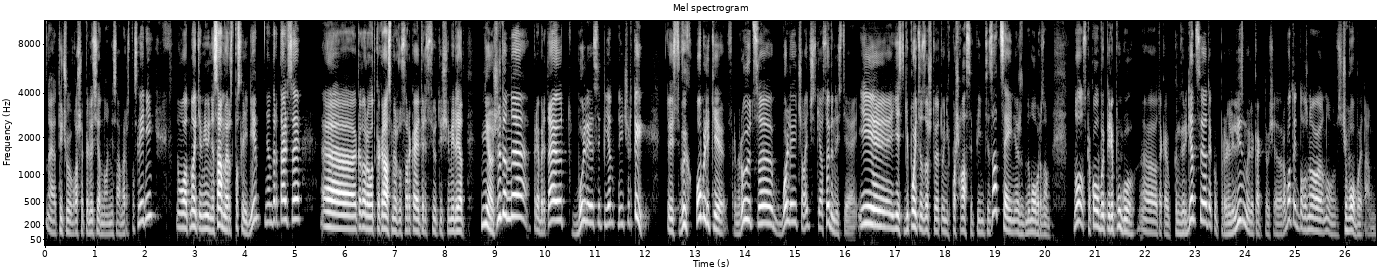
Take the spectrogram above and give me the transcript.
я тычу в ваше пелюсен, но не самый распоследний, вот, но тем не менее самые распоследние неандертальцы, э, которые вот как раз между 40 и 30 тысячами лет, неожиданно приобретают более сапиентные черты. То есть в их облике формируются более человеческие особенности. И есть гипотеза, что это у них пошла сапиентизация неожиданным образом. Но с какого бы перепугу э, такая конвергенция, такой параллелизм, или как это вообще работать должно, ну, с чего бы там,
